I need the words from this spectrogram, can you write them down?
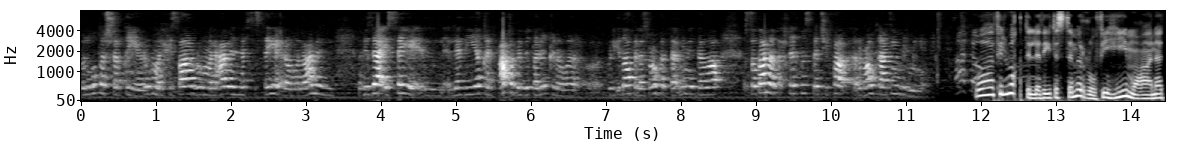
بالغوطة الشرقية رغم الحصار رغم العامل النفسي السيء رغم العامل الغذائي السيء الذي يقف عقبة بطريقنا استطعنا تحقيق نسبة شفاء 34% وفي الوقت الذي تستمر فيه معاناة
